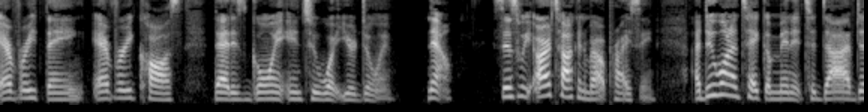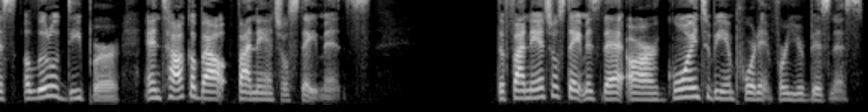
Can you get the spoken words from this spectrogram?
everything, every cost that is going into what you're doing. Now, since we are talking about pricing, I do want to take a minute to dive just a little deeper and talk about financial statements. The financial statements that are going to be important for your business.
